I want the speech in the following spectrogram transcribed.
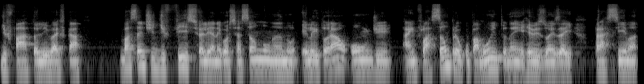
de fato, ali vai ficar bastante difícil ali a negociação num ano eleitoral, onde a inflação preocupa muito, né, e revisões aí para cima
